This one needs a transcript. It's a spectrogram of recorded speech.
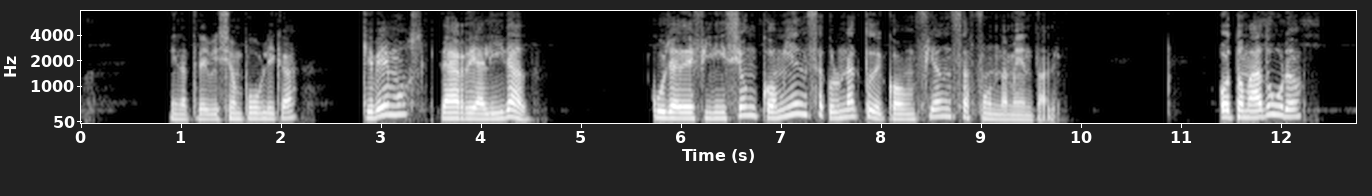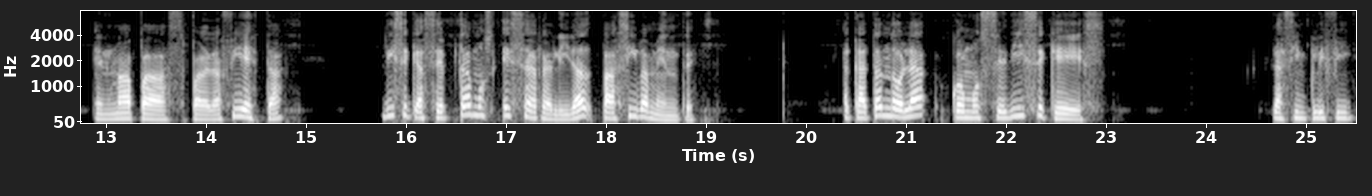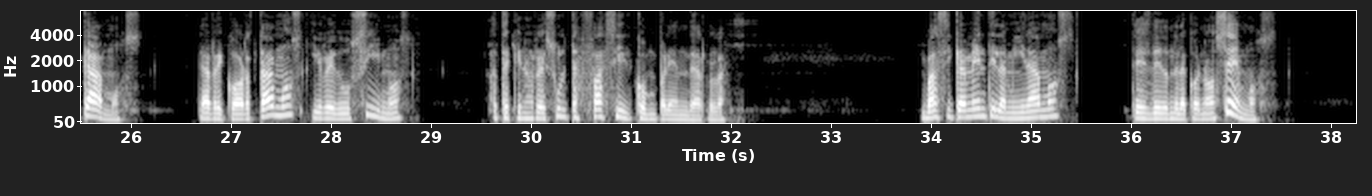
en la televisión pública que vemos la realidad, cuya definición comienza con un acto de confianza fundamental. Otto Maduro, en Mapas para la Fiesta, dice que aceptamos esa realidad pasivamente, acatándola como se dice que es. La simplificamos, la recortamos y reducimos hasta que nos resulta fácil comprenderla. Básicamente la miramos desde donde la conocemos,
